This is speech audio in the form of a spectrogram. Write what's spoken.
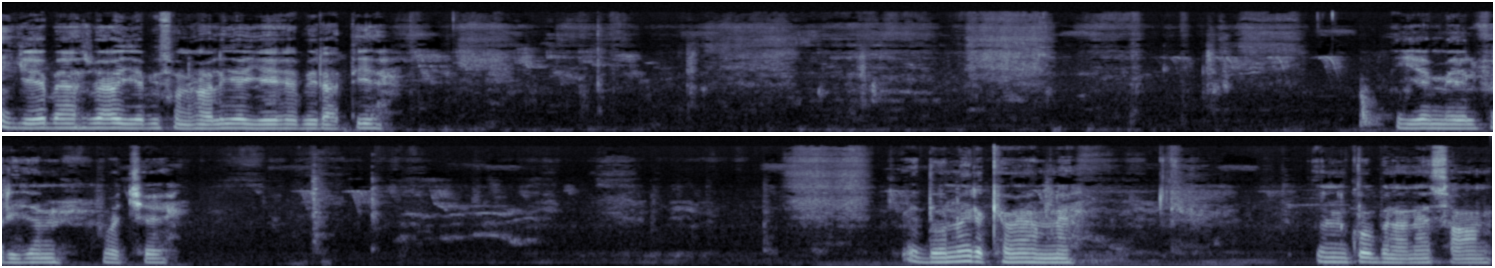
یہ بھینس جو ہے، یہ بھی سونے والی ہے، یہ بھی رہتی ہے۔ یہ میل فریزن بچے دونوں ہی رکھے ہوئے ہیں ہم نے۔ ان کو بنانا ہے سان۔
